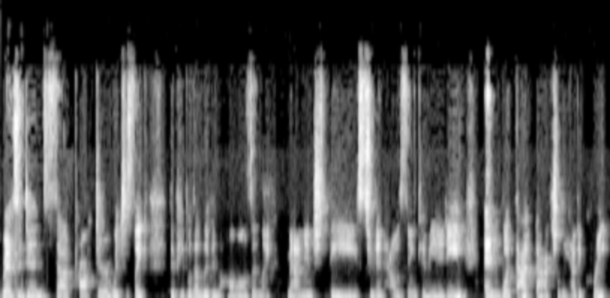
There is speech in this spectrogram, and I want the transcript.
residence uh, proctor, which is like the people that live in the halls and like manage the student housing community. And what that, that actually had a great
